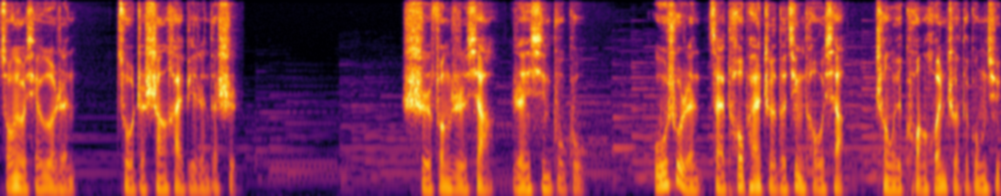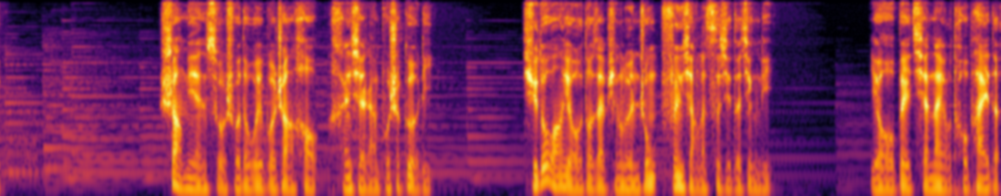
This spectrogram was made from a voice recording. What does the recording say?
总有些恶人做着伤害别人的事。世风日下，人心不古，无数人在偷拍者的镜头下成为狂欢者的工具。上面所说的微博账号很显然不是个例，许多网友都在评论中分享了自己的经历，有被前男友偷拍的，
